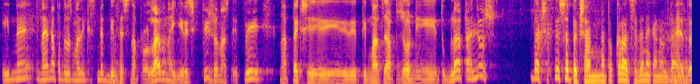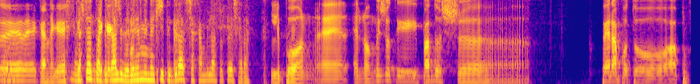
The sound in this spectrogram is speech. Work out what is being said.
είναι να είναι αποτελεσματική στην επίθεση. Να προλάβει, να γυρίσει πίσω, να στηθεί, να παίξει τη match-up ζώνη του Μπλατ. Αλλιώ. Εντάξει, χθες έπαιξε άμυνα, το κράτησε, δεν έκανε όλη τα Ναι, το άμυνα. ε, έκανε. Ναι, έκανε τέταρτη 16 καλύτερη, πόντους. έμεινε εκεί, την Ναι. κράτησε χαμηλά στο 4. Λοιπόν, ε, ε, νομίζω ότι πάντως ε, πέρα από, το, από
